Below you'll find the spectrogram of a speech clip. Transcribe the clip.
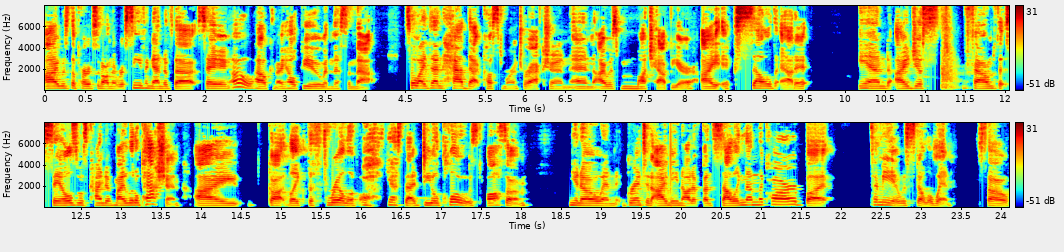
I was the person on the receiving end of that saying, Oh, how can I help you? And this and that. So I then had that customer interaction and I was much happier. I excelled at it. And I just found that sales was kind of my little passion. I got like the thrill of, oh, yes, that deal closed. Awesome. You know, and granted, I may not have been selling them the car, but to me, it was still a win. So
